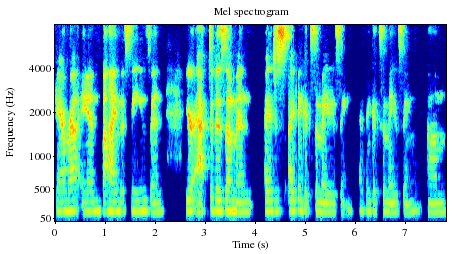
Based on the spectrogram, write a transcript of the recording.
camera and behind the scenes and your activism. And i just i think it's amazing. I think it's amazing. Um,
